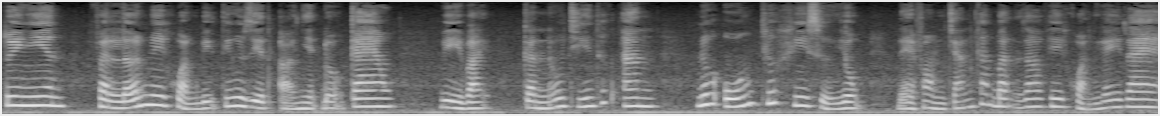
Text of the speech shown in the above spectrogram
Tuy nhiên, phần lớn vi khuẩn bị tiêu diệt ở nhiệt độ cao. Vì vậy, cần nấu chín thức ăn, nước uống trước khi sử dụng để phòng tránh các bệnh do vi khuẩn gây ra.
